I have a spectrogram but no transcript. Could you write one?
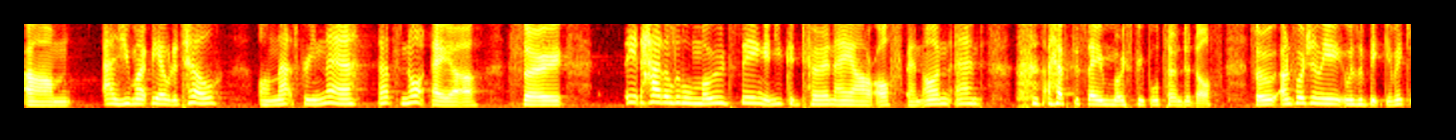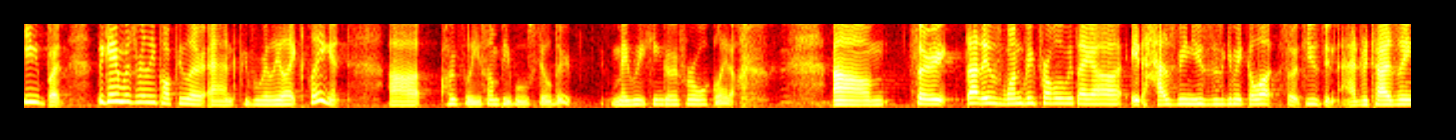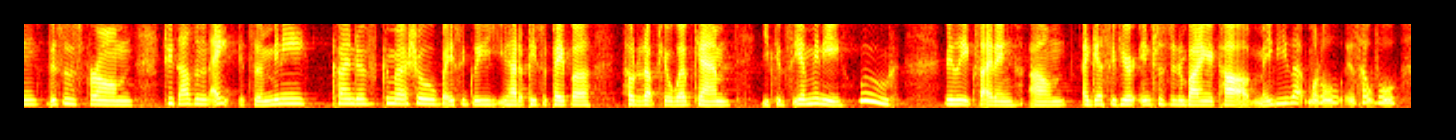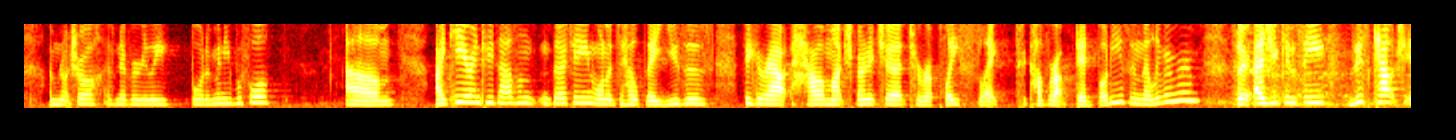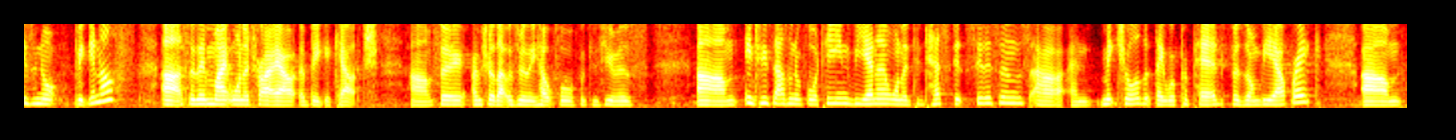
Um, as you might be able to tell on that screen there, that's not AR. So it had a little mode thing and you could turn AR off and on, and I have to say, most people turned it off. So unfortunately, it was a bit gimmicky, but the game was really popular and people really liked playing it. Uh, hopefully, some people still do. Maybe we can go for a walk later. um, so that is one big problem with AR. It has been used as a gimmick a lot, so it's used in advertising. This is from 2008. It's a mini kind of commercial. Basically, you had a piece of paper, held it up to your webcam, you could see a Mini. Woo! Really exciting. Um, I guess if you're interested in buying a car, maybe that model is helpful. I'm not sure. I've never really bought a Mini before. Um, IKEA in 2013 wanted to help their users figure out how much furniture to replace, like to cover up dead bodies in their living room. So as you can see, this couch is not big enough, uh, so they might want to try out a bigger couch. Um, so I'm sure that was really helpful for consumers. Um, in 2014, Vienna wanted to test its citizens uh, and make sure that they were prepared for zombie outbreak. Um,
